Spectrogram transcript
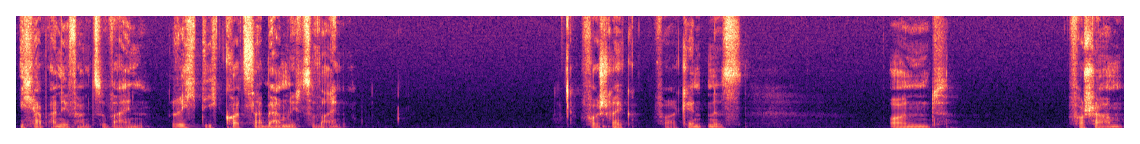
Ich habe angefangen zu weinen. Richtig kotzerbärmlich zu weinen. Vor Schreck, vor Erkenntnis und vor Scham.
